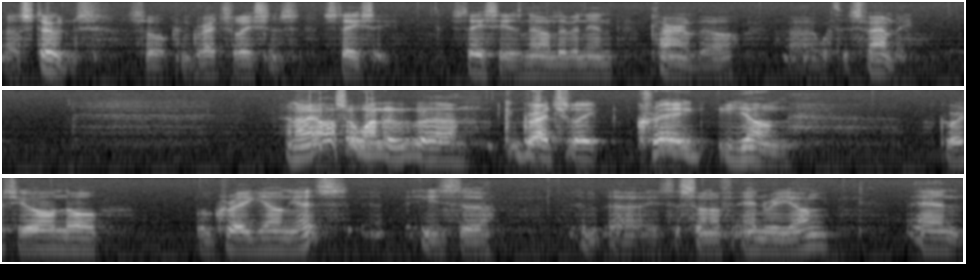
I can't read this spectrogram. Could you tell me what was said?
uh, uh, students. So congratulations, Stacy. Stacy is now living in Clarenville uh, with his family. And I also want to congratulate Craig Young. Of course, you all know who Craig Young is. He's, uh, uh, he's the son of Henry Young. And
